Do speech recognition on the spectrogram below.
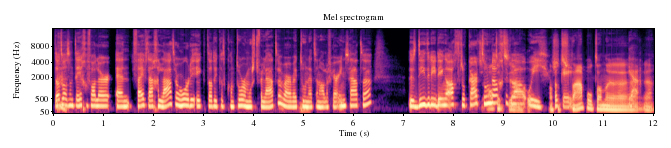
dat was een tegenvaller. En vijf dagen later hoorde ik dat ik het kantoor moest verlaten, waar wij toen net een half jaar in zaten. Dus die drie dingen achter elkaar. Toen altijd, dacht ik ja. wel, oei, Als oké. het stapelt, dan... eh, Ja. ja.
